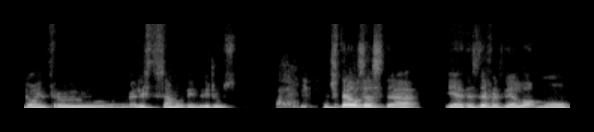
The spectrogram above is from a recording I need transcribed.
going through at least some of the individuals, which tells us that yeah, there's definitely a lot more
